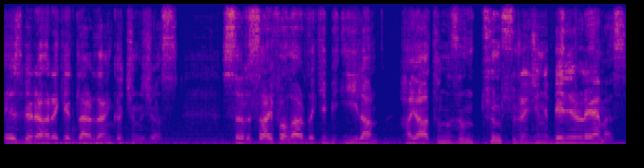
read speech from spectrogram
Ezbere hareketlerden kaçınacağız. Sarı sayfalardaki bir ilan hayatımızın tüm sürecini belirleyemez.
